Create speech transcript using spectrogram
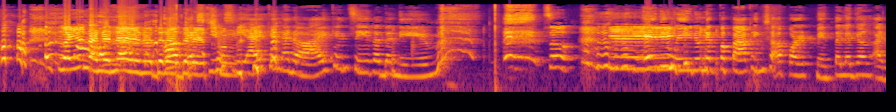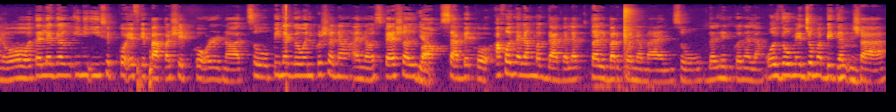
Ngayon, ano na yun, no, oh, dire-diretso. excuse me, I can, ano, I can say the, the name. so, Yay! anyway, nung nagpa-packing sa apartment, talagang ano, talagang iniisip ko if ipapaship ko or not. So, pinagawan ko siya ng ano, special Yeah. box. Sabi ko, ako na lang magdadala, total bar ko naman. So, dalhin ko na lang. Although medyo mabigat siya,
